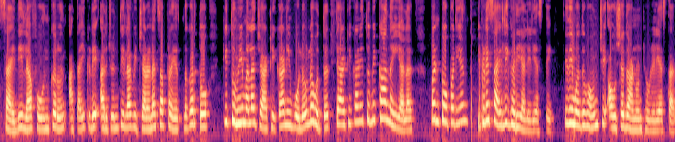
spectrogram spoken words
सायलीला फोन करून आता इकडे अर्जुन तिला विचारण्याचा प्रयत्न करतो की तुम्ही मला ज्या ठिकाणी बोलवलं होतं त्या ठिकाणी तुम्ही का नाही आलात? पण तोपर्यंत इकडे सायली घरी आलेली असते. तिने मधुभाऊंची औषधं आणून ठेवलेली असतात.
